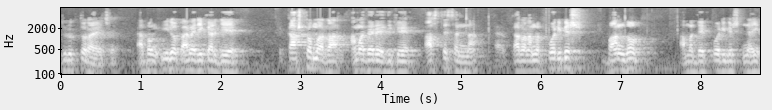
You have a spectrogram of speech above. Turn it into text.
দূরত্ব রয়েছে। এবং ইউরোপ, আমেরিকার যে কাস্টমাররা আমাদের এদিকে আসতেছেন না, কারণ আমার পরিবেশ বান্ধব, আমাদের পরিবেশ নেই,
